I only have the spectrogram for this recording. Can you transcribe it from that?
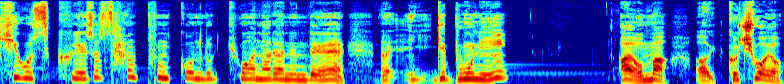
키오스크에서 상품권으로 교환하려는데 아, 이게 뭐니? 아, 엄마, 어, 그거 쉬워요.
